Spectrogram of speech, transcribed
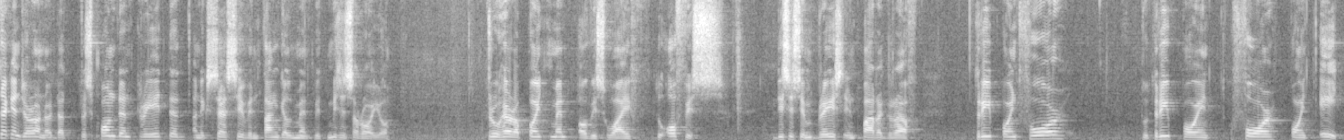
Second, Your Honor, that respondent created an excessive entanglement with Mrs. Arroyo through her appointment of his wife to office. This is embraced in paragraph 3.4 to 3.4.8.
